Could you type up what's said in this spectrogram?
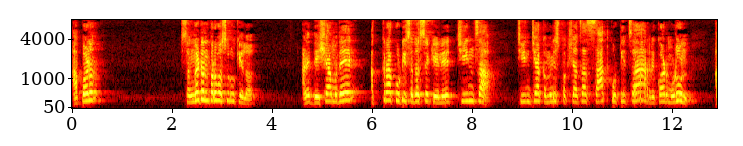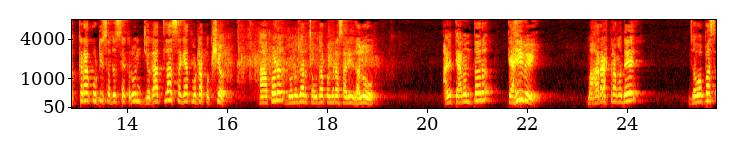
आपण संघटन पर्व सुरू केलं आणि देशामध्ये अकरा कोटी सदस्य केले. चीनचा चीनच्या कम्युनिस्ट पक्षाचा सात कोटीचा रेकॉर्ड मोडून अकरा कोटी सदस्य करून जगातला सगळ्यात मोठा पक्ष हा आपण दोन हजार चौदा पंधरा साली झालो. आणि त्यानंतर त्याही वेळी महाराष्ट्रामध्ये जवळपास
